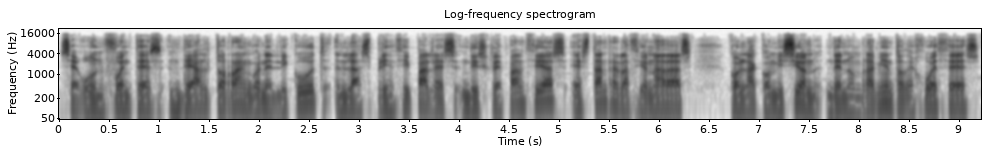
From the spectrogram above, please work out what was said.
Según fuentes de alto rango en el Likud, las principales discrepancias están relacionadas con la comisión de nombramiento de jueces,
